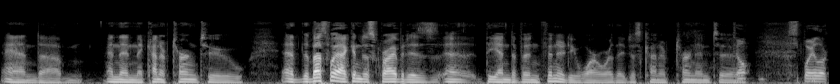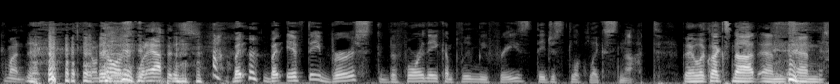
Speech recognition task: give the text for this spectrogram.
and um, and then they kind of turn to uh, the best way I can describe it is uh, the end of Infinity War, where they just kind of turn into Don't spoiler. Come on. Don't, don't tell us what happens. But but if they burst before they completely freeze, they just look like snot. they look like snot, and and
